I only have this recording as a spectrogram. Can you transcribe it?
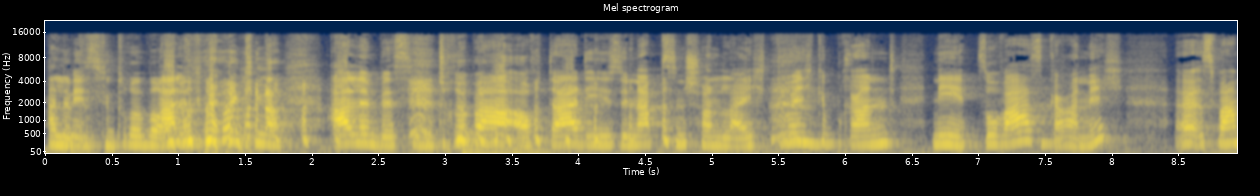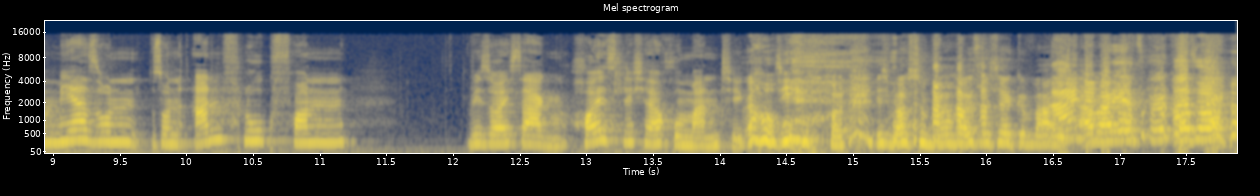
alle ein nee, bisschen drüber. Alle, genau, alle ein bisschen drüber. Auch da die Synapsen schon leicht durchgebrannt. Nee, so war es gar nicht. Äh, es war mehr so ein, so ein Anflug von, wie soll ich sagen, häuslicher Romantik. Oh, ich war schon bei häuslicher Gewalt. Nein, aber jetzt also,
